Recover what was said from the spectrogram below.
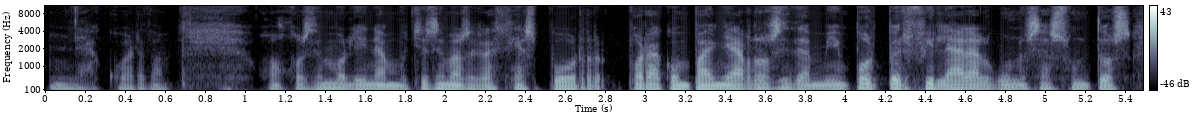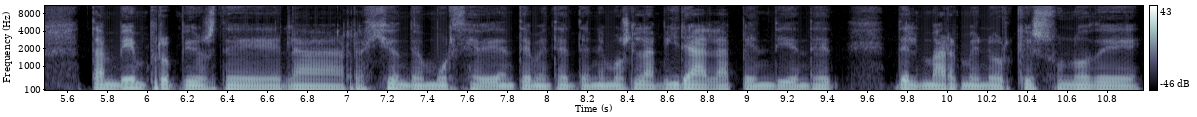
De acuerdo. Juan José Molina, muchísimas gracias por, por acompañarnos y también por perfilar algunos asuntos también propios de la región de Murcia. Evidentemente tenemos la mirada pendiente del Mar Menor, que es uno de,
